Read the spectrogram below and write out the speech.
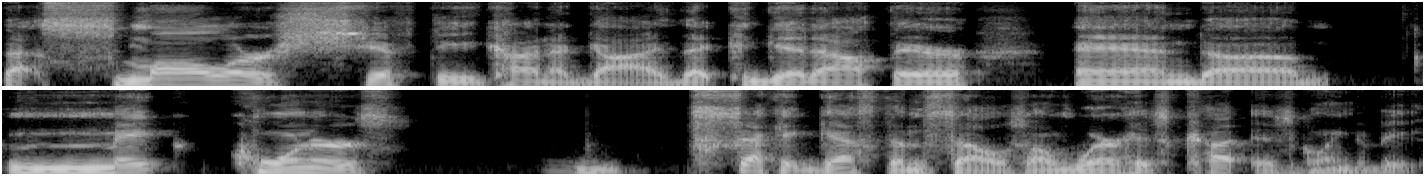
that smaller, shifty kind of guy that can get out there and uh, make corners second guess themselves on where his cut is going to be.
